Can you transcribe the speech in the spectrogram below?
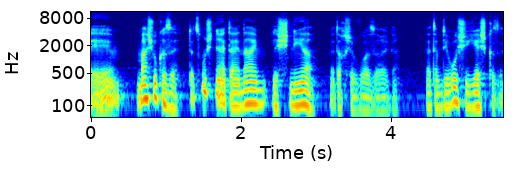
אה, משהו כזה. תעצמו שנייה את העיניים לשנייה ותחשבו על זה רגע. ואתם תראו שיש כזה.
